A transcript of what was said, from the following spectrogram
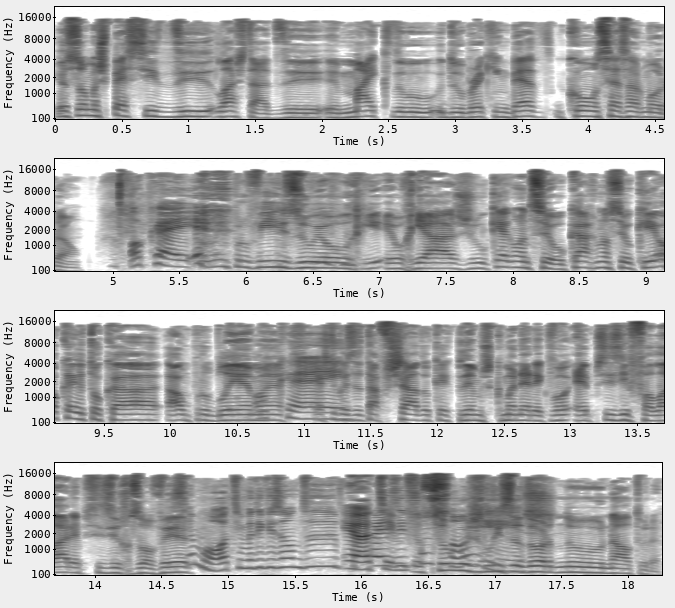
eu sou uma espécie de, lá está, de Mike do, do Breaking Bad com o César Mourão. Ok. Eu improviso, eu, re- eu reajo. O que é que aconteceu? O carro não sei o quê. Ok, eu estou cá, há um problema. Ok. Esta coisa está fechada. O que é que podemos, que maneira é que vou... É preciso ir falar, é preciso ir resolver. Isso é uma ótima divisão de É papéis ótimo. e Eu funções. sou o agilizador no- na altura.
